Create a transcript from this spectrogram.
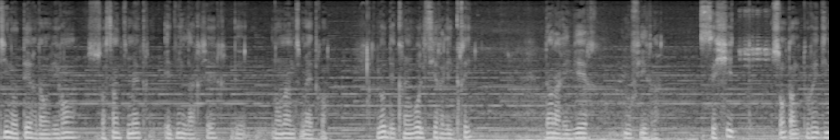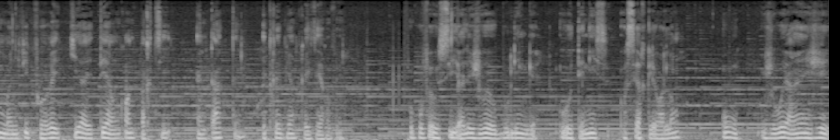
d'une hauteur d'environ 60 mètres et d'une largeur de 90 mètres. L'eau dégringole sur les grès dans la rivière Loufira. Ces chutes sont entourées d'une magnifique forêt qui a été en grande partie intacte et très bien préservée. Vous pouvez aussi aller jouer au bowling ou au tennis au cercle wallon ou jouer à un jeu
